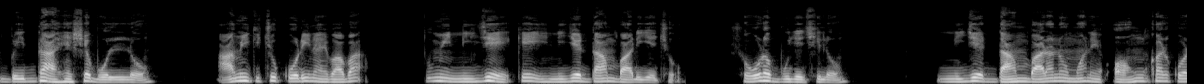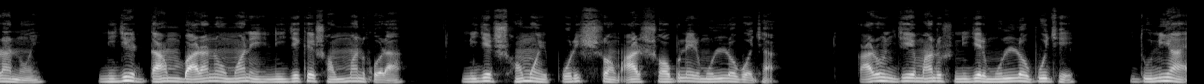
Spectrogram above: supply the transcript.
বৃদ্ধা হেসে বলল আমি কিছু করি নাই বাবা। তুমি নিজেকেই নিজের দাম বাড়িয়েছ, সৌরভ বুঝেছিল। নিজের দাম বাড়ানো মানে অহংকার করা নয়। নিজের দাম বাড়ানো মানে নিজেকে সম্মান করা। নিজের সময়, পরিশ্রম আর স্বপ্নের মূল্য বোঝা। কারণ যে মানুষ নিজের মূল্য বুঝে, দুনিয়া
